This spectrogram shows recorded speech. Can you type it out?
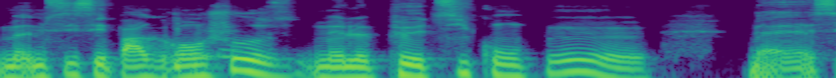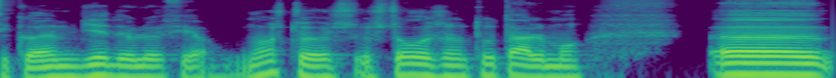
Même si c'est pas grand-chose, mais le petit qu'on peut, ben, c'est quand même bien de le faire. Non, je te, je, je te rejoins totalement. Euh,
